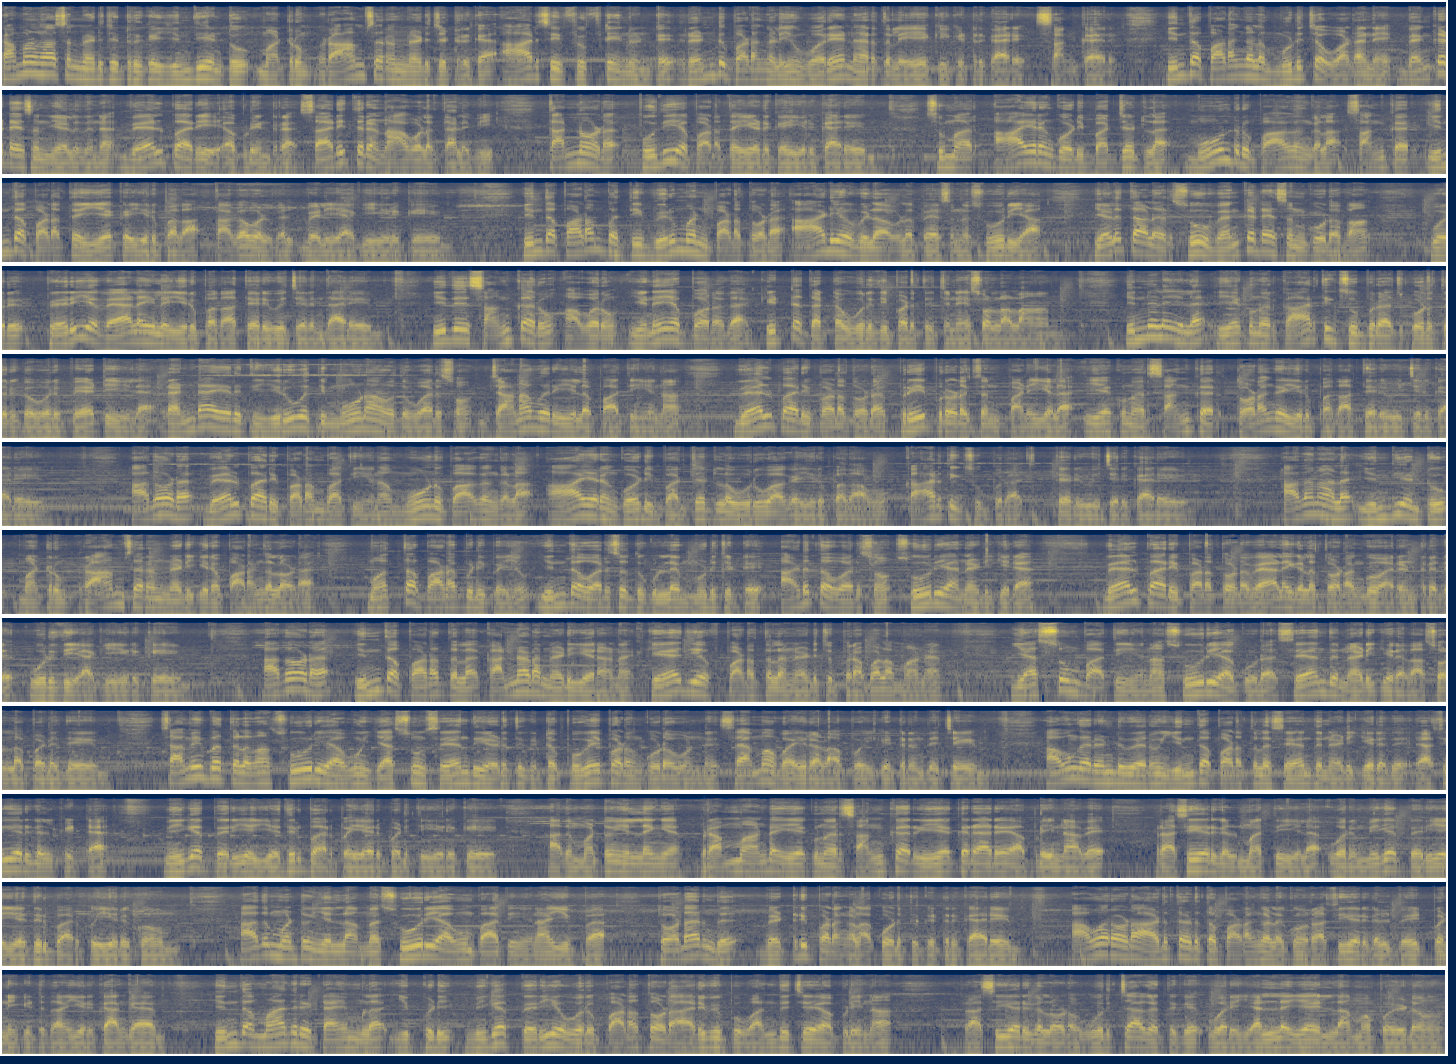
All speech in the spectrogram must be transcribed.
கமல்ஹாசன் நடிச்சிட்டு இருக்க Indian two மற்றும் ராம் சரண் நடிச்சிட்டு இருக்க ஆர்சி ஃபிஃப்டீன்ட்டு ரெண்டு படங்களையும் ஒரே நேரத்தில் இயக்கிக்கிட்டு இருக்காரு சங்கர். இந்த படங்களை முடித்த உடனே வெங்கடேசன் எழுதின வேல்பாரி அப்படின்ற சரித்திர நாவலை தழுவி தன்னோட புதிய படத்தை எடுக்க இருக்காரு. சுமார் ஆயிரம் கோடி பட்ஜெட்டில் மூன்று பாகங்களாக சங்கர் இந்த படத்தை இயக்க இருப்பதா தகவல்கள் வெளியாகி இருக்கு. இந்த படம் பற்றி விருமன் படத்தோட ஆடியோ விழாவில் பேசின சூர்யா எழுத்தாளர் சு வெங்கடேசன் கூட தான் ஒரு பெரிய வேலையில் இருப்பதாக தெரிவிச்சிருந்தார். இது சங்கரும் அவரும் இணைய போகிறத கிட்டத்தட்ட உறுதிப்படுத்துச்சுன்னே சொல்லலாம். இந்நிலையில் இயக்குனர் கார்த்திக் சுப்புராஜ் கொடுத்துருக்க ஒரு பேட்டியில் ரெண்டாயிரத்தி இருபத்தி மூணாவது வருஷம் ஜனவரியில் பார்த்தீங்கன்னா வேல்பாரி படத்தோட ப்ரீ ப்ரொடக்ஷன் பணிகளை இயக்குனர் சங்கர் தொடங்க இருப்பதாக தெரிவிச்சிருக்காரு. அதோட வேள்பாரி படம் பார்த்தீங்கன்னா மூணு பாகங்களாக ஆயிரம் கோடி பட்ஜெட்டில் உருவாக இருப்பதாகவும் கார்த்திக் சுப்புராஜ் தெரிவிச்சிருக்காரு. அதனால் இந்தியன் டூ மற்றும் ராம் சரண் நடிக்கிற படங்களோட மொத்த படப்பிடிப்பையும் இந்த வருஷத்துக்குள்ளே முடிச்சுட்டு அடுத்த வருஷம் சூர்யா நடிக்கிற வேள்பாரி படத்தோட வேலைகளை தொடங்குவாருன்றது உறுதியாகி இருக்குது அதோட இந்த படத்தில் கன்னட நடிகரான கேஜிஎஃப் படத்தில் நடித்து பிரபலமான யஸ்ஸும் பார்த்தீங்கன்னா சூர்யா கூட சேர்ந்து நடிக்கிறதா சொல்லப்படுது. சமீபத்தில் தான் சூர்யாவும் யஸ்ஸும் சேர்ந்து எடுத்துக்கிட்ட புகைப்படம் கூட ஒன்று செம வைரலாக போய்கிட்டு இருந்துச்சு. அவங்க ரெண்டு பேரும் இந்த படத்தில் சேர்ந்து நடிக்கிறது ரசிகர்கள்கிட்ட மிகப்பெரிய எதிர்பார்ப்பை ஏற்படுத்தி இருக்கு. அது மட்டும் இல்லைங்க பிரம்மாண்ட இயக்குனர் சங்கர் இயக்குறாரு அப்படின்னாவே ரசிகர்கள் மத்தியில் ஒரு மிகப்பெரிய எதிர்பார்ப்பு இருக்கும். அது மட்டும் இல்லாமல் சூர்யாவும் பார்த்தீங்கன்னா இப்போ தொடர்ந்து வெற்றி படங்களாக கொடுத்துக்கிட்டு இருக்காரு. அவரோட அடுத்தடுத்த படங்களுக்கும் ரசிகர்கள் வெயிட் பண்ணிக்கிட்டு தான் இருக்காங்க. இந்த மாதிரி டைமில் இப்படி மிகப்பெரிய ஒரு படத்தோட அறிவிப்பு வந்துச்சு அப்படின்னா ரசிகர்களோட உற்சாகத்துக்கு ஒரு எல்லையே இல்லாமல் போயிடும்.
